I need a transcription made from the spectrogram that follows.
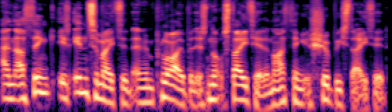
and I think it's intimated and implied, but it's not stated, and I think it should be stated.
